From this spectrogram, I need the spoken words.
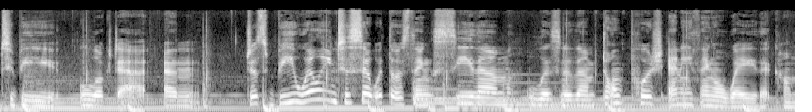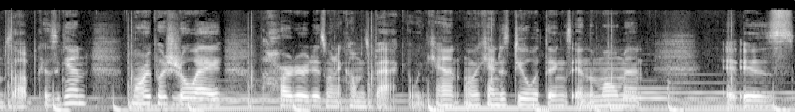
to be looked at. And just be willing to sit with those things, see them, listen to them. Don't push anything away that comes up. Because again, the more we push it away, the harder it is when it comes back. And we can't when we can't just deal with things in the moment it is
